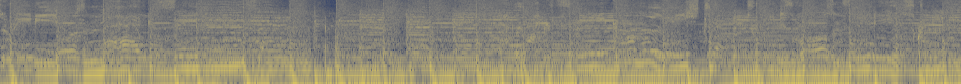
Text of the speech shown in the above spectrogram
Radios and magazines. Like a snake on a leash trapped between these walls and video screens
